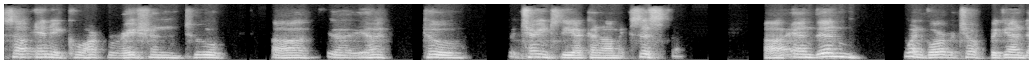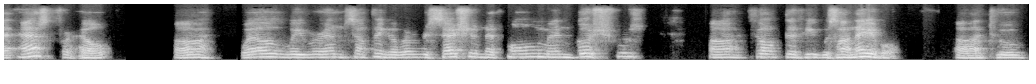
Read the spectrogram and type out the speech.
some, any cooperation to uh, uh, to change the economic system. Uh, and then when Gorbachev began to ask for help, uh, well, we were in something of a recession at home, and Bush was uh, felt that he was unable uh, to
